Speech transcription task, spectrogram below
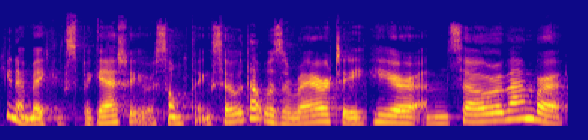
you know, making spaghetti or something, so that was a rarity here. And so I remember.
